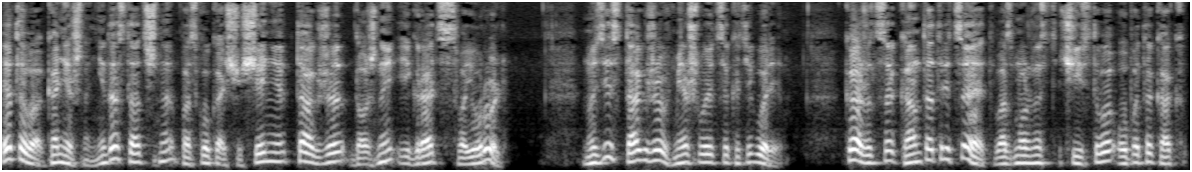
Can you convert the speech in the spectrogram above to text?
Этого, конечно, недостаточно, поскольку ощущения также должны играть свою роль. Но здесь также вмешиваются категории. Кажется, Кант отрицает возможность чистого опыта как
